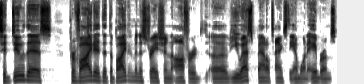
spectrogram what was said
to do this, provided that the Biden administration offered U.S. Uh, battle tanks, the M1 Abrams,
